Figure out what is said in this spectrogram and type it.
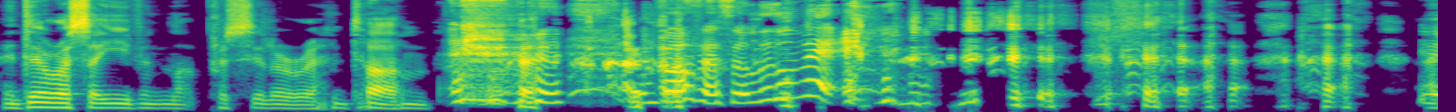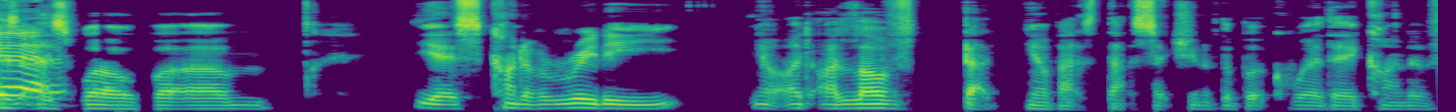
and dare I say, even like Priscilla and um, Both us a little bit. as, Yeah. as well. But um, yeah, it's kind of a really, you know, I, I love that, you know, that's that section of the book where they're kind of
